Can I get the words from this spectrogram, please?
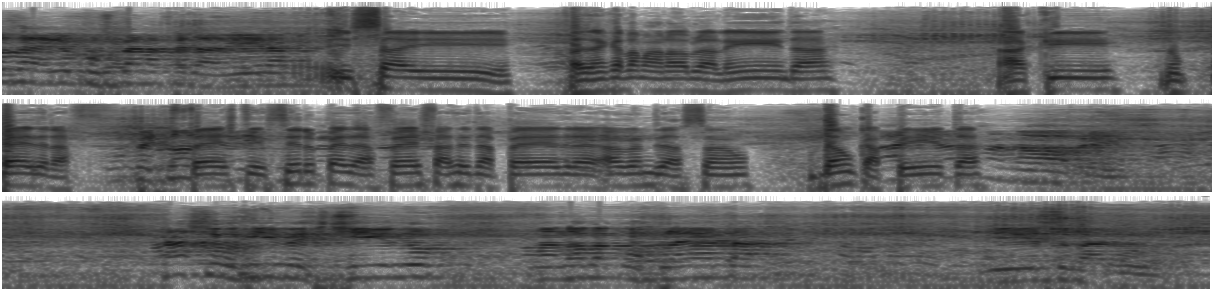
O Zerinho com os pés na pedaleira. Isso aí, fazendo aquela manobra linda. Aqui no Pedra Fest, terceiro Pedra Fest, Fazenda Pedra, organização, Dão Capeta. Manobras. Cachorrinho invertido, manobra completa. Isso, garoto.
